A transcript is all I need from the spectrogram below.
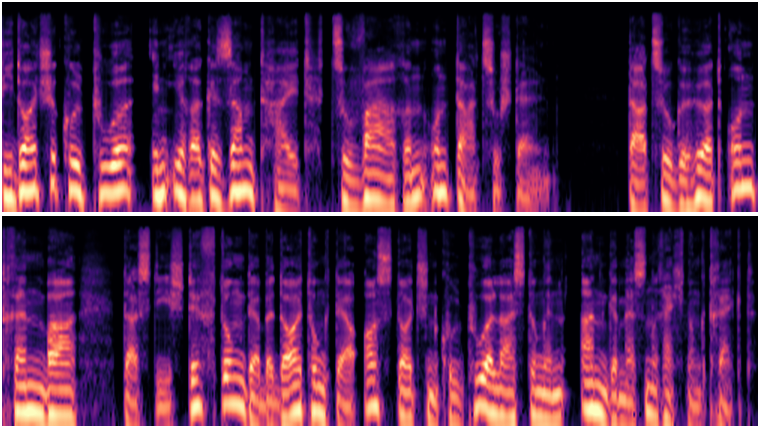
die deutsche Kultur in ihrer Gesamtheit zu wahren und darzustellen. Dazu gehört untrennbar, dass die Stiftung der Bedeutung der ostdeutschen Kulturleistungen angemessen Rechnung trägt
